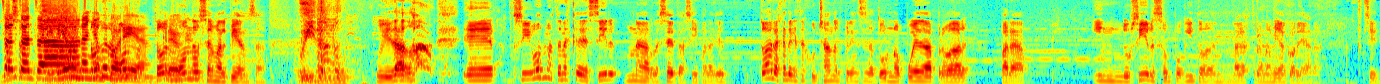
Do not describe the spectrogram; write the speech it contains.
Chan, sé, chan, chan. Un año todo en el Corea, Mundo, todo el creo mundo que- se malpiensa. Cuidado. Cuidado. Eh, si vos nos tenés que decir una receta, así, para que toda la gente que está escuchando Experiencia Saturno pueda probar para inducirse un poquito en la gastronomía coreana. Sí,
